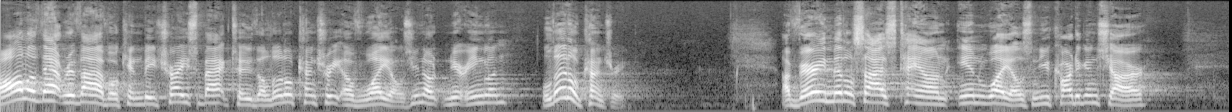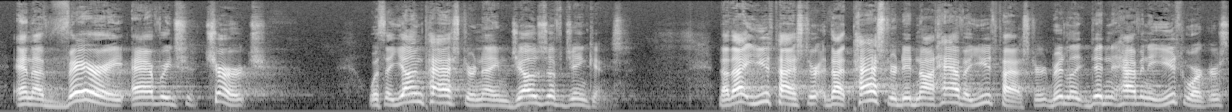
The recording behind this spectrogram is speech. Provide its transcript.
All of that revival can be traced back to the little country of Wales. You know, near England? Little country a very middle sized town in Wales, New Cardiganshire, and a very average church with a young pastor named Joseph Jenkins. Now, that youth pastor, that pastor did not have a youth pastor, really didn't have any youth workers.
